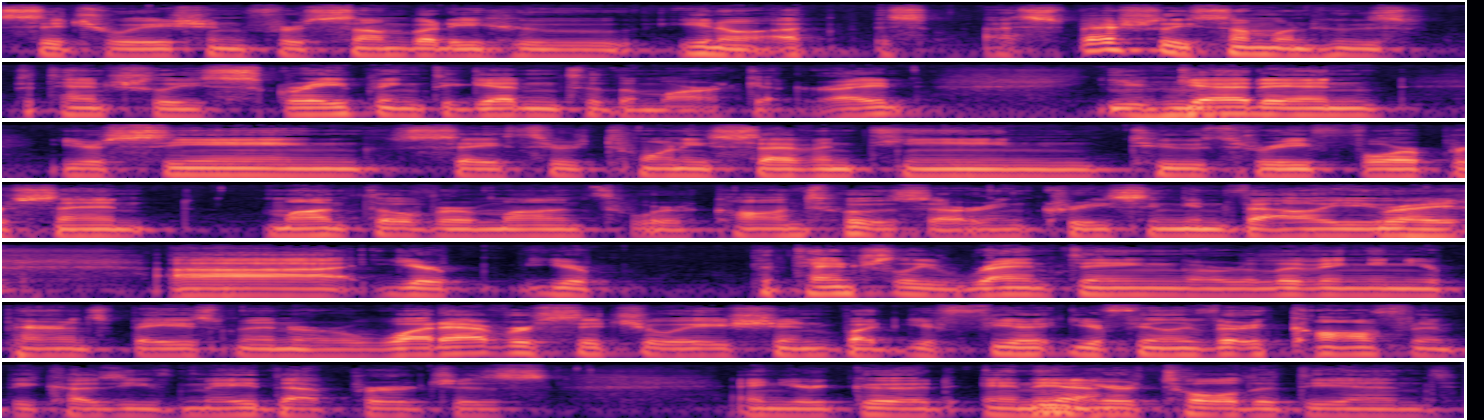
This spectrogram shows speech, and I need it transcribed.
situation for somebody who, you know, especially someone who's potentially scraping to get into the market, right? You get in, you're seeing, say, through 2017, 2, 3, 4% month over month where condos are increasing in value. Right. Uh, you're, you're potentially renting or living in your parents' basement or whatever situation, but you feel, you're feeling very confident because you've made that purchase and you're good. And then Yeah. you're told at the end,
